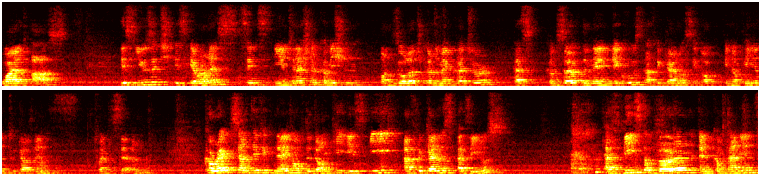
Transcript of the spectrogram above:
wild ass. This usage is erroneous since the International Commission on Zoological Nomenclature has conserved the name Equus africanus in, op- in opinion 2027. Correct scientific name of the donkey is E. africanus asinus. As beasts of burden and companions,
